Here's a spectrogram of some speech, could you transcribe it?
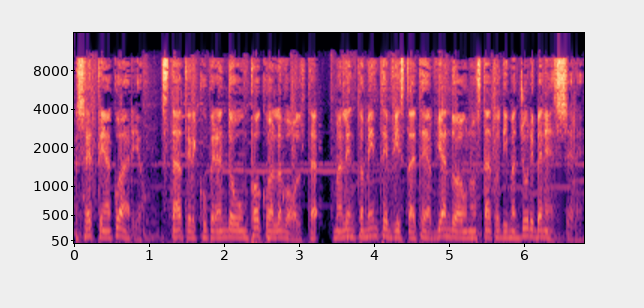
7 Acquario, state recuperando un poco alla volta, ma lentamente vi state avviando a uno stato di maggiore benessere.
